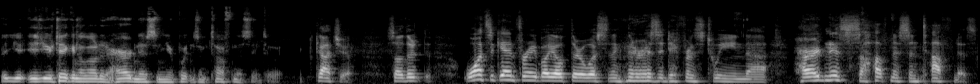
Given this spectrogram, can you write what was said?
you, you're taking a lot of the hardness and you're putting some toughness into it. Gotcha. So there, once again, for anybody out there listening, there is a difference between uh, hardness, softness, and toughness.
